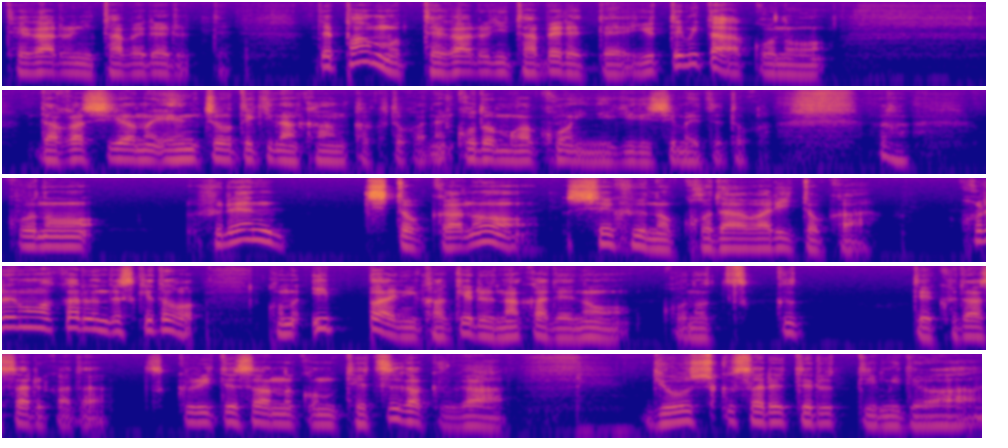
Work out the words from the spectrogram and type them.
手軽に食べれるって。でパンも手軽に食べれて言ってみたらこの駄菓子屋の延長的な感覚とかね子供がコイン握りしめてとか。このフレンチとかのシェフのこだわりとかこれもわかるんですけどこの一杯にかける中でのこの作ってくださる方作り手さんのこの哲学が凝縮されてるっていう意味では、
